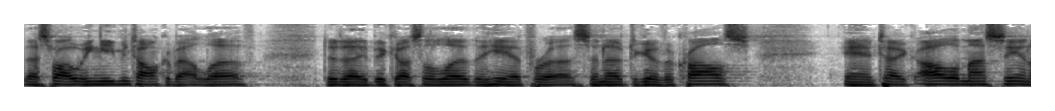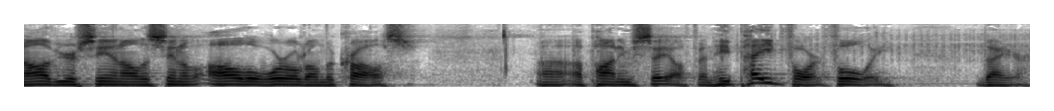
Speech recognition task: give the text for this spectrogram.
That's why we can even talk about love today because of the love that He had for us. Enough to go to the cross and take all of my sin, all of your sin, all the sin of all the world on the cross uh, upon Himself. And He paid for it fully there.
